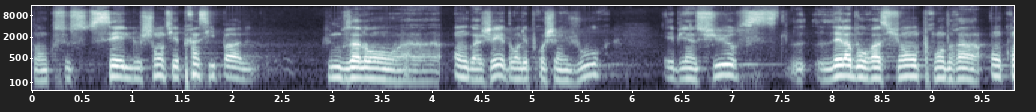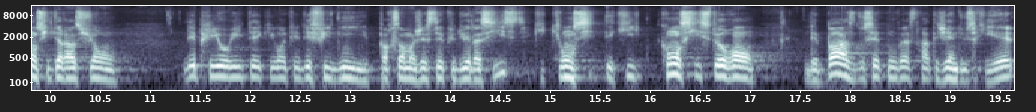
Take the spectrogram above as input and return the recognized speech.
Donc c'est le chantier principal que nous allons engager dans les prochains jours. Et bien sûr, l'élaboration prendra en considération les priorités qui ont été définies par Sa Majesté que Dieu l'assiste et qui consisteront les bases de cette nouvelle stratégie industrielle,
